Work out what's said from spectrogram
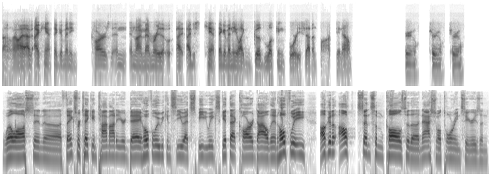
I don't know. I I- I can't think of any cars in in my memory that I I just can't think of any like good looking 47 fonts. You know. True, true, true. Well, Austin, uh, thanks for taking time out of your day. Hopefully, we can see you at Speed Weeks. Get that car dialed in. Hopefully, I'll get. A, I'll send some calls to the National Touring Series and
